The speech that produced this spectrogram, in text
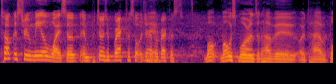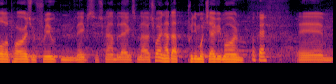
talk us through meal wise. So in terms of breakfast, what would you have for breakfast? mo- most mornings. I'd have a I'd have a bowl of porridge with fruit and maybe some scrambled eggs. And I try and have that pretty much every morning. Okay. Um,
